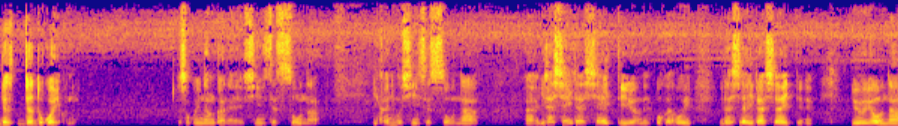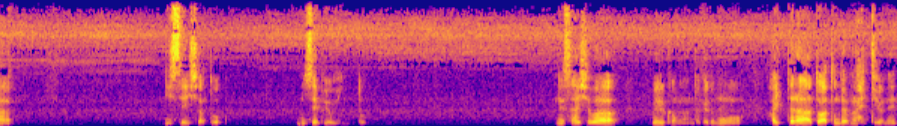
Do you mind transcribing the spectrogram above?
でじゃあどこへ行くの？でそこになんかね親切そうないかにも親切そうな「あいらっしゃいいらっしゃい」っていうよね「おおいいらっしゃいいらっしゃい」ってねいうような二世医者と二世病院と、ね、最初はウェルカムなんだけども入ったらあとはとんでもないっていうね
